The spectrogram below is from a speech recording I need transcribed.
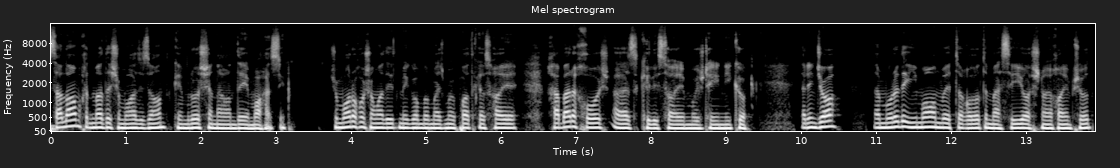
سلام خدمت شما عزیزان که امروز شنونده ما هستید شما را خوش آمدید میگم به مجموع پادکست های خبر خوش از کلیسای مجده نیکو. در اینجا در مورد ایمان و اعتقادات مسیحی آشنای خواهیم شد.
